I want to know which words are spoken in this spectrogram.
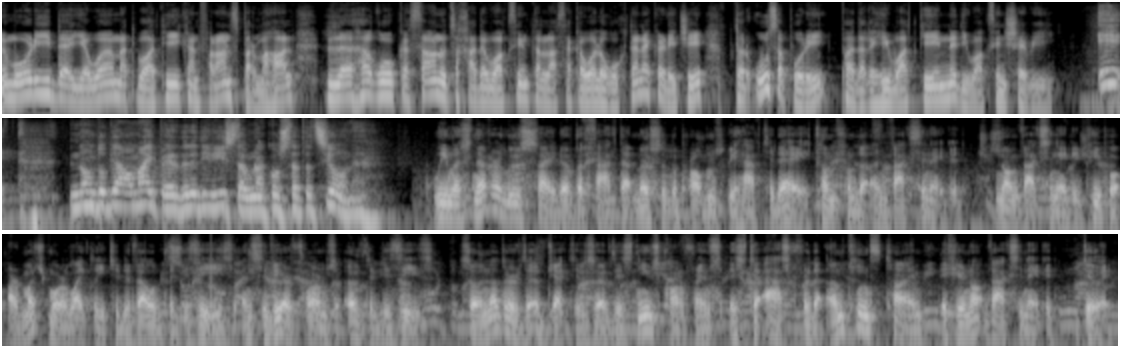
نوموړي د یوه مطبوعاتي کنفرانس پر مهال له هغو کسانو څخه د واکسین ترلاسه کولو غوښتنه کړې چې تر اوسه پورې په دغه هیواد کې نه دي واکسین شوي. e non dobbiamo mai perdere di vista una constatazione We must never lose sight of the fact that most of the problems we have today come from the unvaccinated. Non vaccinated people are much more likely to develop the disease and severe forms of the disease. So, another of the objectives of this news conference is to ask for the umpteenth time if you're not vaccinated, do it.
